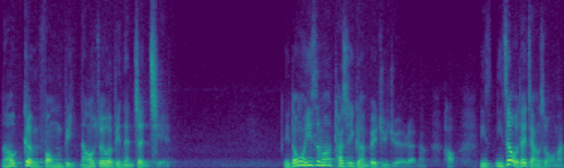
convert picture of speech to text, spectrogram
然后更封闭，然后最后变成症结。你懂我意思吗？他是一个很被拒绝的人啊。好，你你知道我在讲什么吗？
